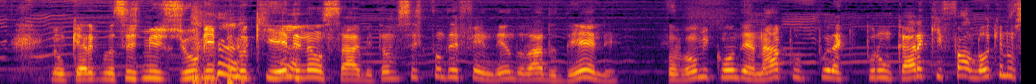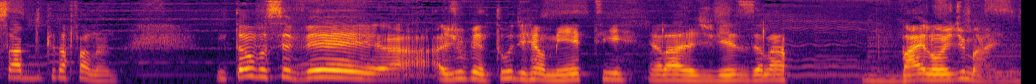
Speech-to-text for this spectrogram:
não quero que vocês me julguem pelo que ele não sabe. Então vocês que estão defendendo o lado dele, vão me condenar por, por, por um cara que falou que não sabe do que tá falando. Então você vê a, a juventude realmente, ela às vezes ela vai longe demais. Né?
